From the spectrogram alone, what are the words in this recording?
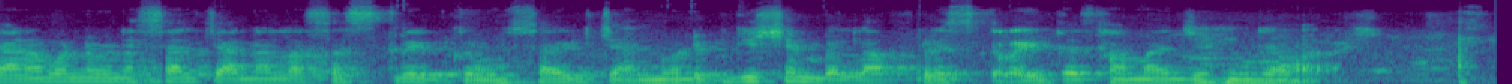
चॅनलवर नवीन असाल चॅनलला सबस्क्राईब करून साईडच्या नोटिफिकेशन बेलला प्रेस करा. इथं थांबा जय हिंद महाराष्ट्र.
